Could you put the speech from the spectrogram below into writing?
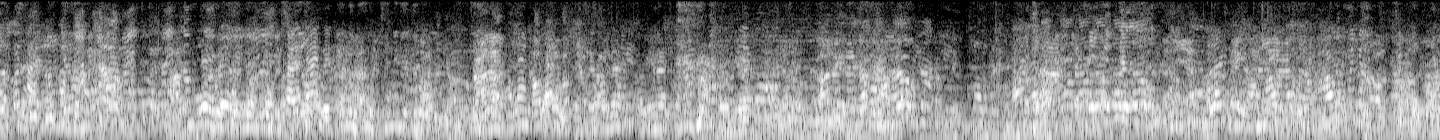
แล้วก็ถ่ายรูปกับผมถ่ายแค่เบบีสิบหกคน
